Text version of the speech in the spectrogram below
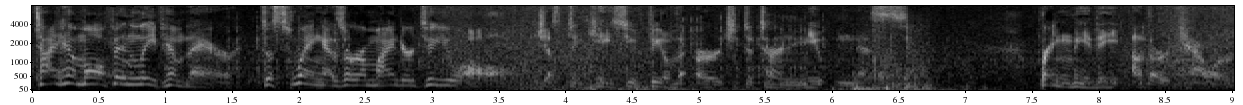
Tie him off and leave him there to swing as a reminder to you all, just in case you feel the urge to turn mutinous. Bring me the other coward.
